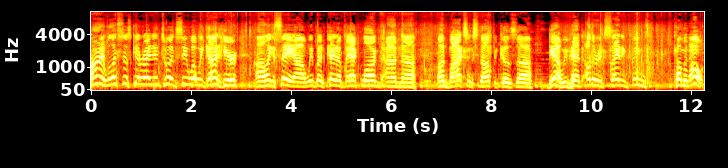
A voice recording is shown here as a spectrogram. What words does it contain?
All right, well, let's just get right into it and see what we got here. Uh, like I say, uh, we've been kind of backlogged on uh, unboxing stuff because, uh, yeah, we've had other exciting things coming out.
